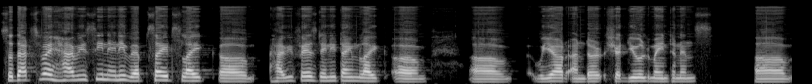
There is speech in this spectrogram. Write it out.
So that's why have you seen any websites like, uh, have you faced any time like um, uh, we are under scheduled maintenance uh,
